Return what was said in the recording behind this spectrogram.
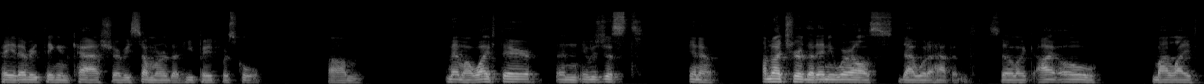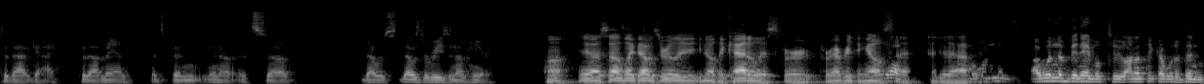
paid everything in cash every summer that he paid for school. Um, met my wife there and it was just, you know, I'm not sure that anywhere else that would have happened. So like I owe my life to that guy, to that man. It's been, you know, it's uh that was that was the reason I'm here. Huh. Yeah, it sounds like that was really, you know, the catalyst for for everything else yeah. that ended up. I wouldn't, have, I wouldn't have been able to. I don't think I would have been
